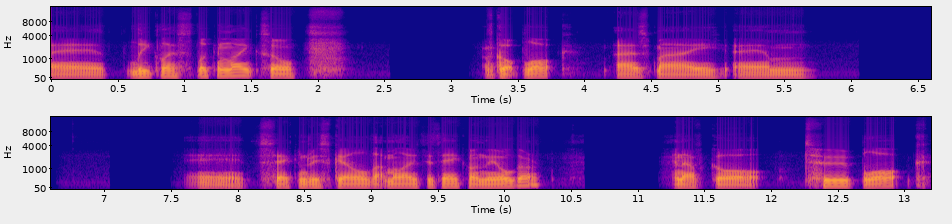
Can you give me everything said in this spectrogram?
uh, league list looking like. So I've got block as my um, uh, secondary skill that I'm allowed to take on the ogre, and I've got two block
